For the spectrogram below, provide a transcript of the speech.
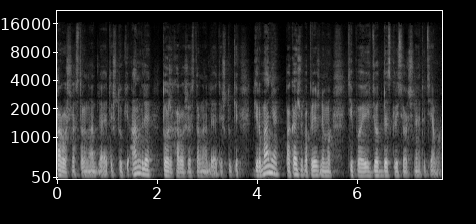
хорошая страна для этой штуки, Англия тоже хорошая страна для этой штуки, Германия пока еще по-прежнему типа идет desk research на эту тему.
